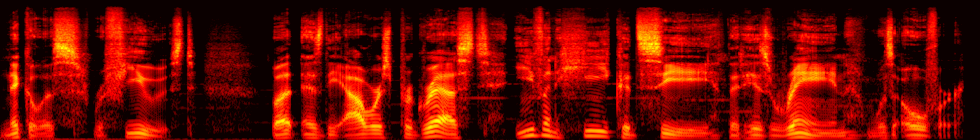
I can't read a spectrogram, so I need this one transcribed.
Nicholas refused. But as the hours progressed, even he could see that his reign was over.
